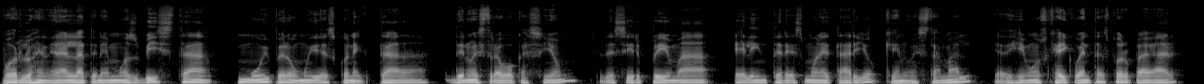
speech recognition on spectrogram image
por lo general la tenemos vista muy pero muy desconectada de nuestra vocación, es decir, prima el interés monetario, que no está mal. Ya dijimos que hay cuentas por pagar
